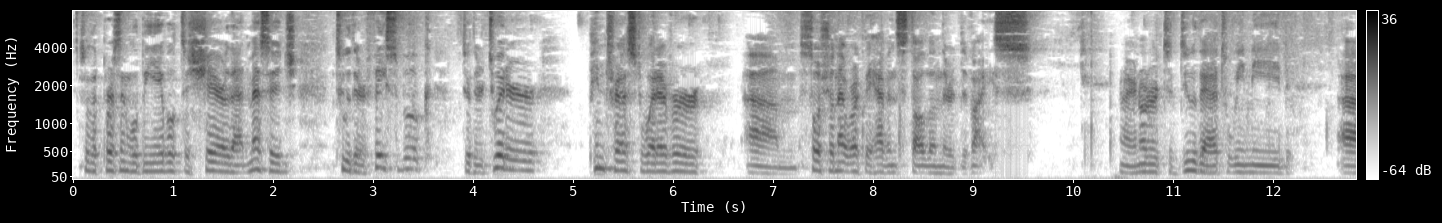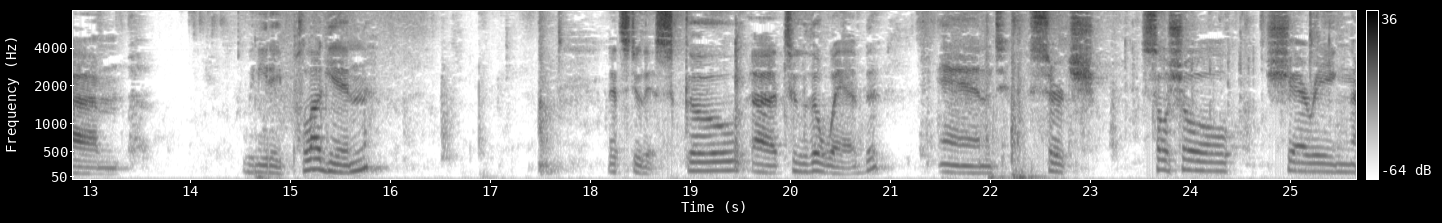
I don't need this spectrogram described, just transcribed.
So the person will be able to share that message to their Facebook, to their Twitter, Pinterest, whatever um, social network they have installed on their device. Now, in order to do that, we need um, we need a plugin. Let's do this. Go uh, to the web and search social sharing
